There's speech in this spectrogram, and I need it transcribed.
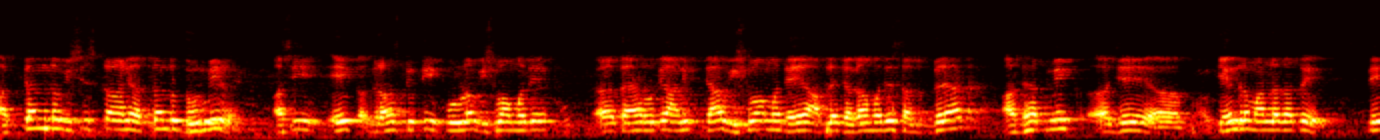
अत्यंत विशिष्ट आणि अत्यंत दुर्मिळ अशी एक ग्रहस्थिती पूर्ण विश्वामध्ये तयार होते. आणि त्या विश्वामध्ये आपल्या जगामध्ये सगळ्यात आध्यात्मिक जे केंद्र मानलं जाते ते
